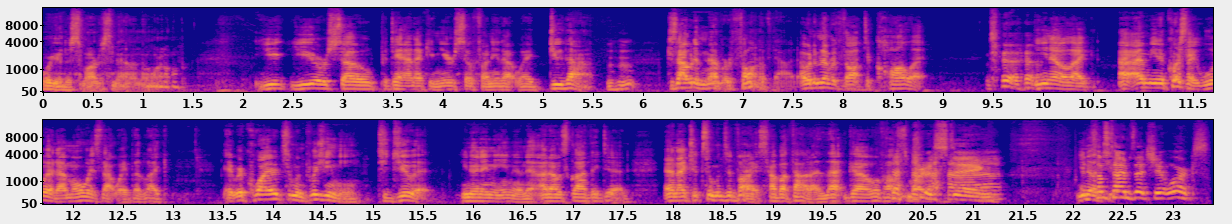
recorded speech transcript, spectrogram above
where you're the smartest man in the world. You you're so pedantic and you're so funny that way. Do that." Because I would have never thought of that. I would have never thought to call it. you know, like I, I mean, of course I would. I'm always that way, but like it required someone pushing me to do it. You know what I mean? And, and I was glad they did. And I took someone's advice. How about that? I let go of how smart. Interesting. You know, Sometimes that shit works.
